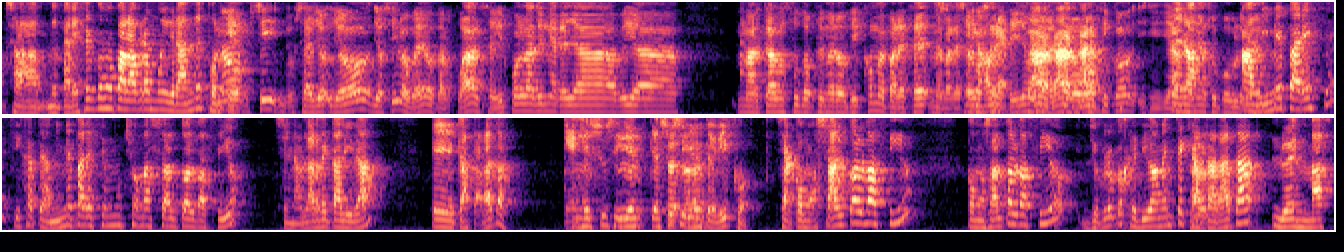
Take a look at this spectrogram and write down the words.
o sea, me parece como palabras muy grandes porque... No, sí, o sea, yo, yo, yo sí lo veo tal cual. Seguir por la línea que ya había marcado en sus dos primeros discos me parece, me parece sí, lo hombre, sencillo, claro, me parece claro, lo claro. lógico y ya Pero tenía su público. a mí me parece, fíjate, a mí me parece mucho más salto al vacío, sin hablar de calidad, eh, Catarata, que es su siguiente, que es su Mm, ver. siguiente disco. O sea, como salto al vacío, como salto al vacío, yo creo que objetivamente Claro. Catarata lo es más.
